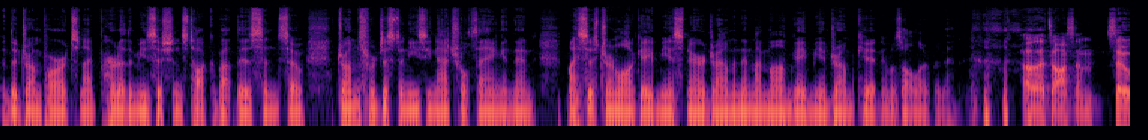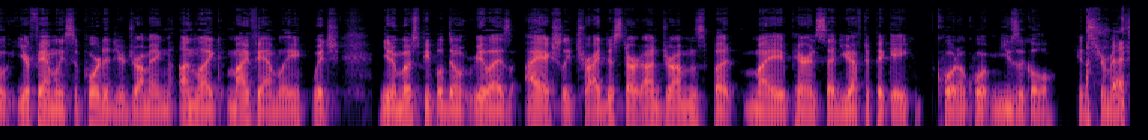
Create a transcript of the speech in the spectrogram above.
the drum parts, and I've heard other musicians talk about this, and so drums were just an easy, natural thing. And then my sister in law gave me a snare drum, and then my mom gave me a drum kit, and it was all over then. oh, that's awesome! So your family supported your drumming, unlike my family, which you know most people don't realize. I actually tried to start on drums, but my parents said you have to pick a quote unquote musical instrument.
